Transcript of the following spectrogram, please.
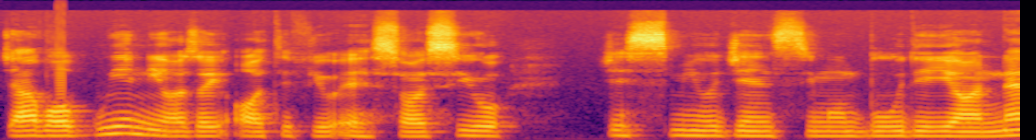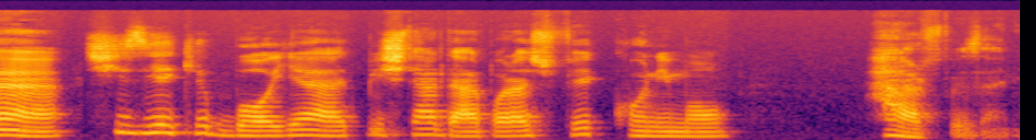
جوابگوی نیازهای عاطفی و احساسی و جسمی و جنسیمون بوده یا نه چیزیه که باید بیشتر دربارش فکر کنیم و حرف بزنیم.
